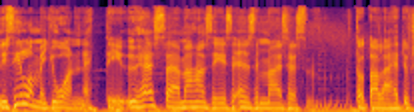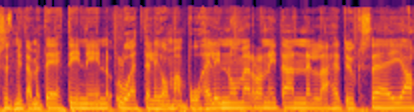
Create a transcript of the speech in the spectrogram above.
niin silloin me juonnettiin yhdessä. Ja mähän siis ensimmäisessä tota, lähetyksessä, mitä me tehtiin, niin luettelin oman puhelinnumeroni tänne lähetykseen ja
